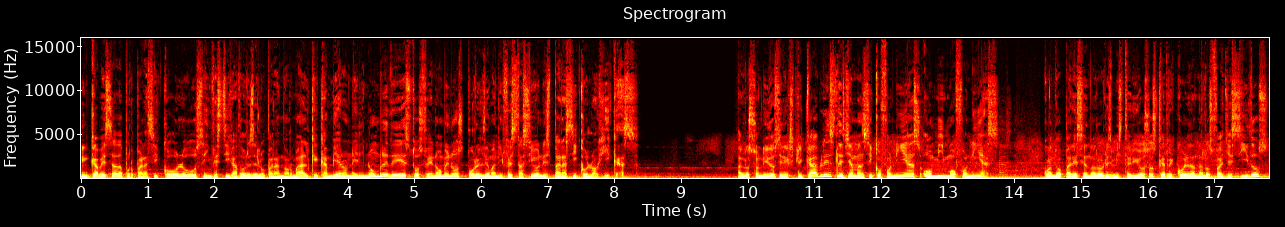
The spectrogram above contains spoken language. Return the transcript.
encabezada por parapsicólogos e investigadores de lo paranormal que cambiaron el nombre de estos fenómenos por el de manifestaciones parapsicológicas. A los sonidos inexplicables les llaman psicofonías o mimofonías. Cuando aparecen olores misteriosos que recuerdan a los fallecidos,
